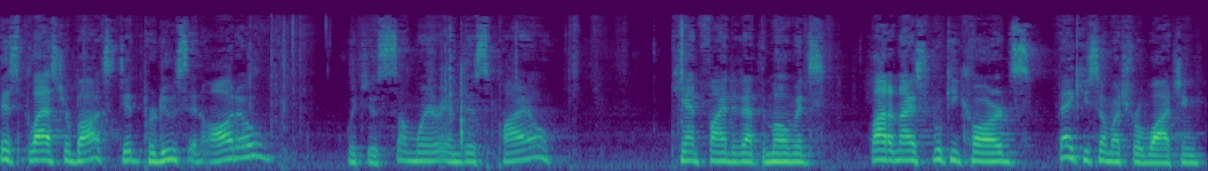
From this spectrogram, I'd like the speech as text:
this blaster box did produce an auto, which is somewhere in this pile. Can't find it at the moment. A lot of nice rookie cards. Thank you so much for watching.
